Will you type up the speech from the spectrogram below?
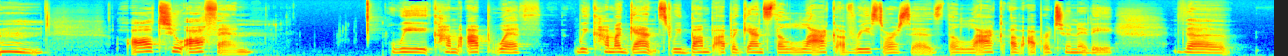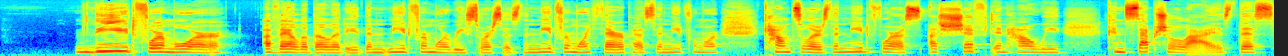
mm, all too often, we come up with, we come against, we bump up against the lack of resources, the lack of opportunity, the need for more availability, the need for more resources, the need for more therapists, the need for more counselors, the need for a, a shift in how we conceptualize this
